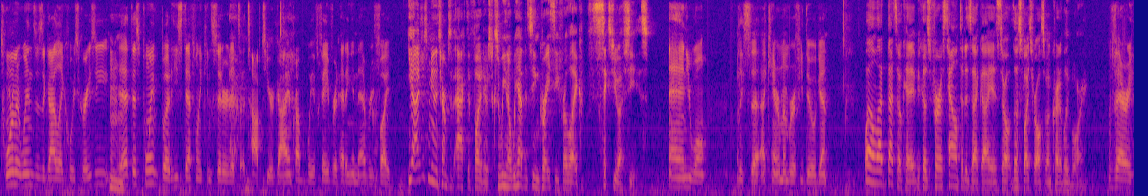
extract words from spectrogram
tournament wins is a guy like Royce Gracie Mhm. at this point, but he's definitely considered a, a top tier guy and probably a favorite heading into every fight. Yeah, I just mean in terms of active fighters because we you know we haven't seen Gracie for like six UFCs. And you won't. At least uh, I can't remember if you do again. Well, that that's okay because for as talented as that guy is, those fights were also incredibly boring. Very.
